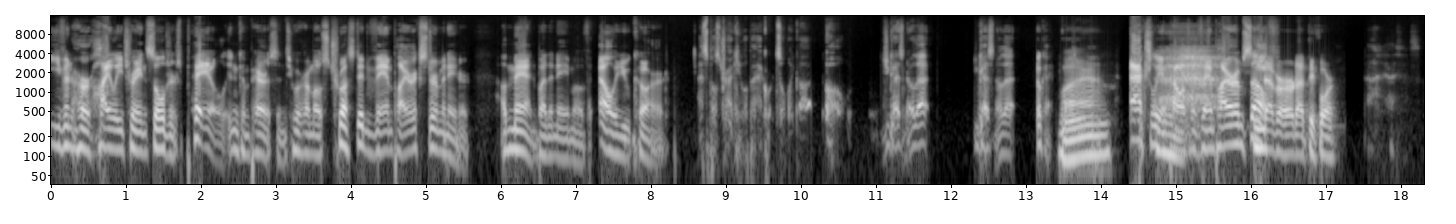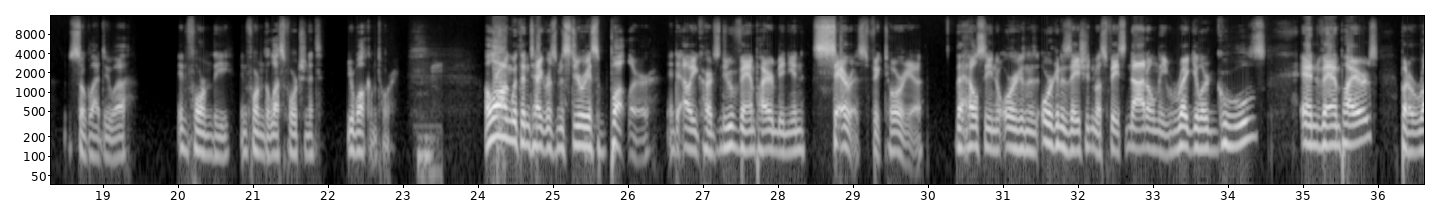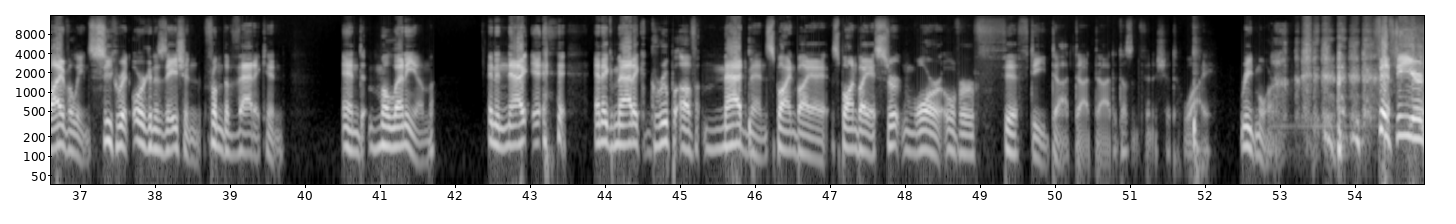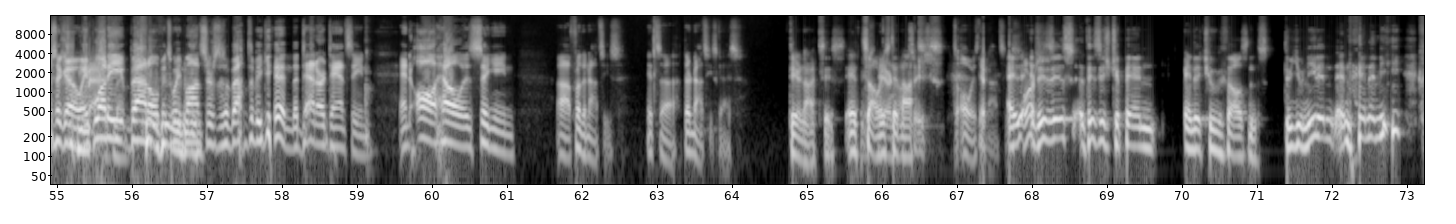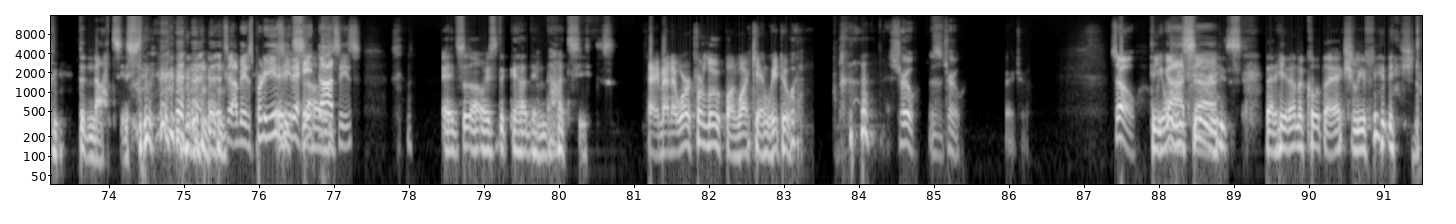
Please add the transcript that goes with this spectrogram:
even her highly trained soldiers pale in comparison to her most trusted vampire exterminator, a man by the name of Alucard. That spells Dracula backwards. Oh my god. Oh, did you guys know that? You guys know that? Okay. Wow. Actually, a powerful vampire himself. Never heard that before. So glad to uh, inform the inform the less fortunate. You're welcome, Tori. Along with Integra's mysterious butler and Alucard's new vampire minion, Seras Victoria, the Hellsing organ- organization must face not only regular ghouls and vampires, but a rivaling secret organization from the Vatican and Millennium, an ena- enigmatic group of madmen spawned by a spawned by a certain war over fifty dot dot dot. It doesn't finish it. Why? Read more. Fifty years ago, a bloody Madmen. battle between monsters is about to begin. The dead are dancing, and all hell is singing uh, for the Nazis. It's uh, they're Nazis, guys. They're Nazis. It's always They're the Nazis. Nazis. It's always Yep. the Nazis. And course. this is this is Japan in the 2000s. Do you need an, an enemy? the Nazis. it's, I mean, it's pretty easy to It's hate always- Nazis. it's always the goddamn Nazis. Hey man, it worked for Lupin. Why can't we do it? It's true. This is true. Very true. So The we only got uh, series that Hirano Kota actually finished.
